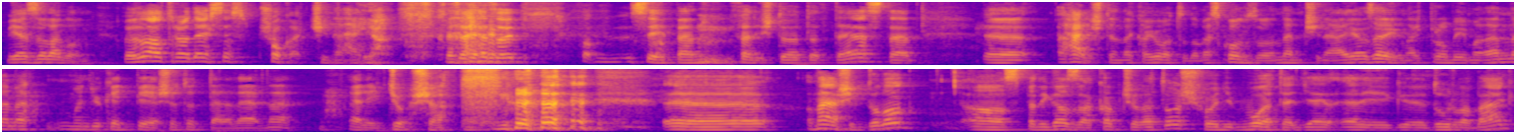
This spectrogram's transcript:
Mi ezzel a gond? Az Outriders ezt sokat csinálja. Tehát, hogy szépen fel is töltötte ezt, tehát Hál' Istennek, ha jól tudom, ezt konzolon nem csinálja, az elég nagy probléma lenne, mert mondjuk egy PS5-öt televerne elég gyorsan. A másik dolog, az pedig azzal kapcsolatos, hogy volt egy elég durva bug,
